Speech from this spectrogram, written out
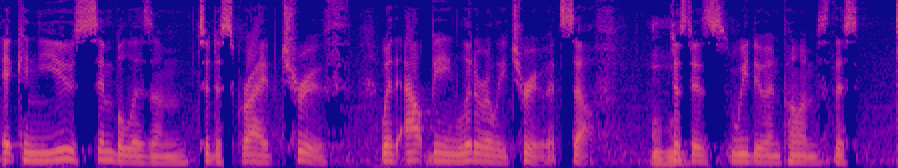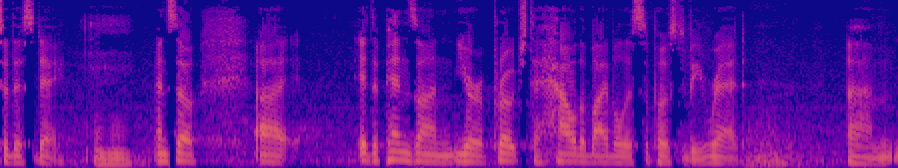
it can use symbolism to describe truth without being literally true itself, just as we do in poems this to this day. And so. Uh, it depends on your approach to how the Bible is supposed to be read um,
